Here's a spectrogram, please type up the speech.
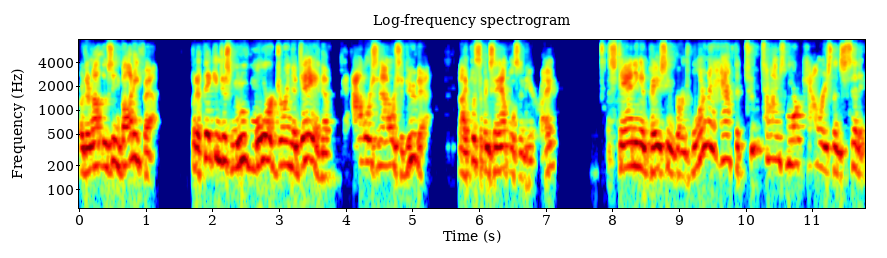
or they're not losing body fat. But if they can just move more during the day and have hours and hours to do that, I put some examples in here, right? Standing and pacing burns one and a half to two times more calories than sitting.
